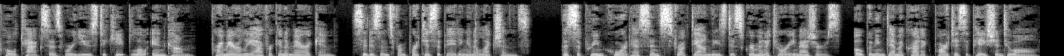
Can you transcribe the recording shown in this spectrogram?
poll taxes were used to keep low income, primarily African American, citizens from participating in elections. The Supreme Court has since struck down these discriminatory measures, opening democratic participation to all.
